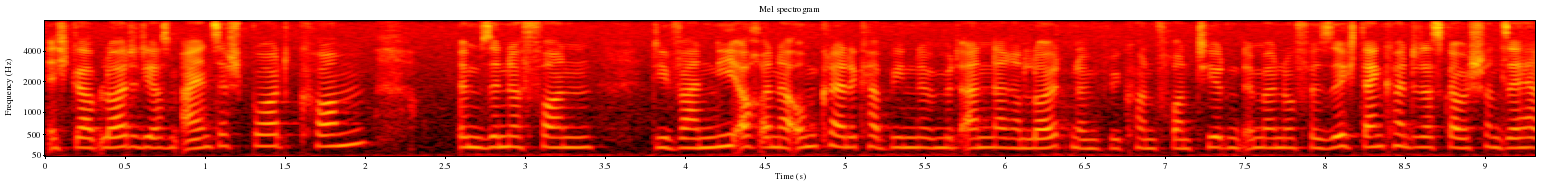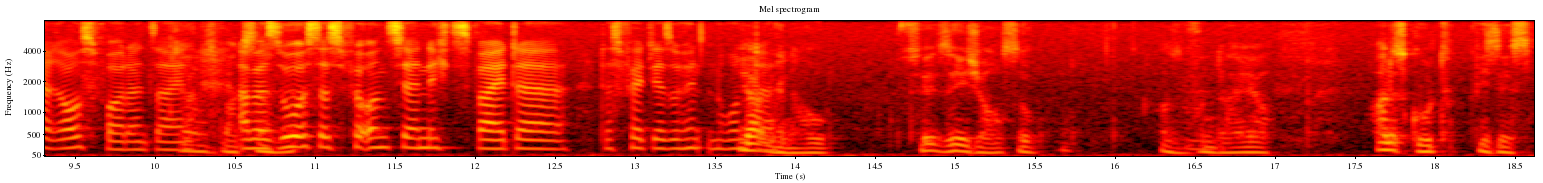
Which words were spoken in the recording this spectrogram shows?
Ich glaube, Leute, die aus dem Einzelsport kommen, im Sinne von, die waren nie auch in der Umkleidekabine mit anderen Leuten irgendwie konfrontiert und immer nur für sich, dann könnte das, glaube ich, schon sehr herausfordernd sein. Ja, Aber sein, so ja. ist das für uns ja nichts weiter, das fällt ja so hinten runter. Ja, genau. Sehe seh ich auch so. Also von daher, alles gut, wie es ist.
